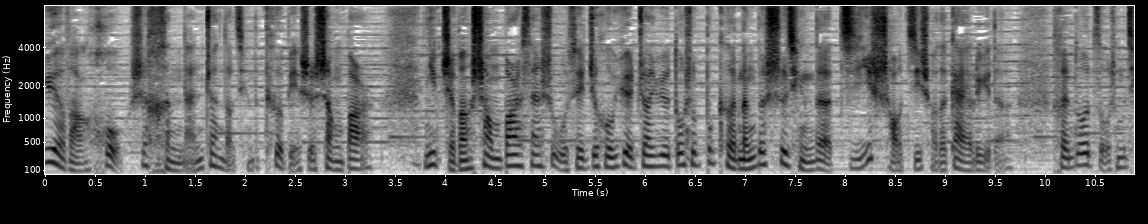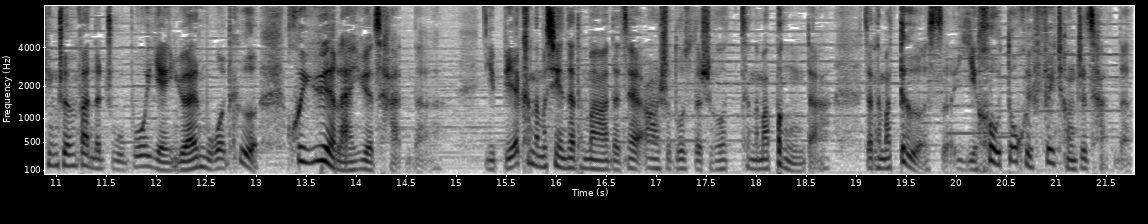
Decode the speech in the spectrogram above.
越往后是很难赚到钱的。特别是上班儿你指望上班三十五岁之后越赚越多是不可能的事情的，极少极少的概率的。很多走什么青春饭的主播、演员、模特会越来越惨的。你别看他们现在他妈的在二十多岁的时候在他妈蹦跶，在他妈嘚瑟，以后都会非常之惨的。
